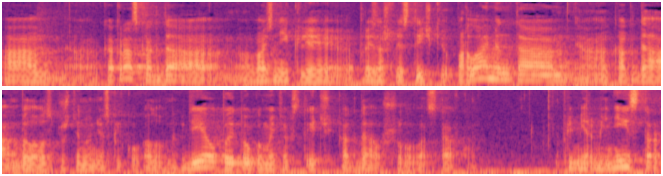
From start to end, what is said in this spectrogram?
А, как раз когда возникли, произошли стычки у парламента, а, когда было возбуждено несколько уголовных дел по итогам этих стычек, когда ушел в отставку премьер-министр,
